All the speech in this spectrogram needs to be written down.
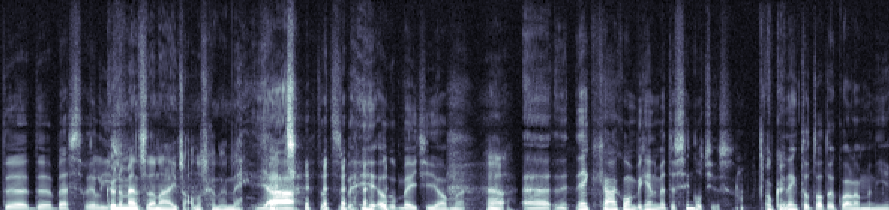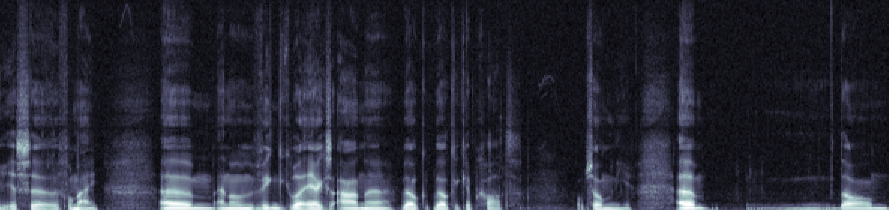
de, de beste release. Kunnen mensen daarna iets anders gaan doen? Nee. Ja, dat is ook een beetje jammer. ja. Eh, nee, ik ga gewoon beginnen met de singeltjes. Oké. Ik denk dat dat ook wel een manier is eh, voor mij. Ehm, en dan vink ik wel ergens aan eh welke, welke ik heb gehad. Op zo'n manier. Ehm, dan,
